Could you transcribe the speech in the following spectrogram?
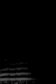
Mm-hmm.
